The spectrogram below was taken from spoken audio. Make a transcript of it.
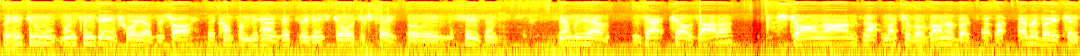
But he can win some games for you, as we saw the come from behind victory against Georgia State early in the season. Then we have Zach Calzada, strong arm, not much of a runner, but everybody can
